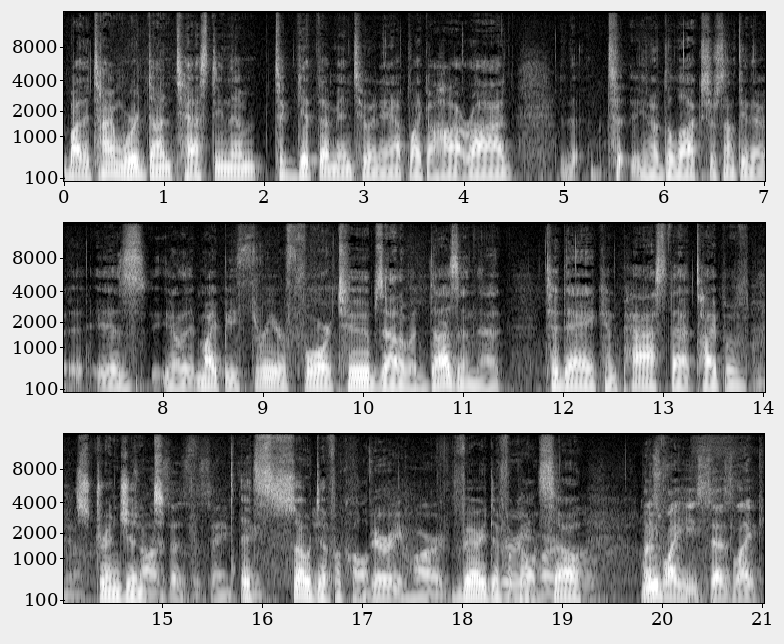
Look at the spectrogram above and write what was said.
by the time we're done testing them to get them into an amp like a hot rod, to, you know, deluxe or something that is, you know, it might be three or four tubes out of a dozen that today can pass that type of Yeah. stringent. John says the same thing. It's so difficult, very, hard. very hard. difficult. hard. So That's why he says like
